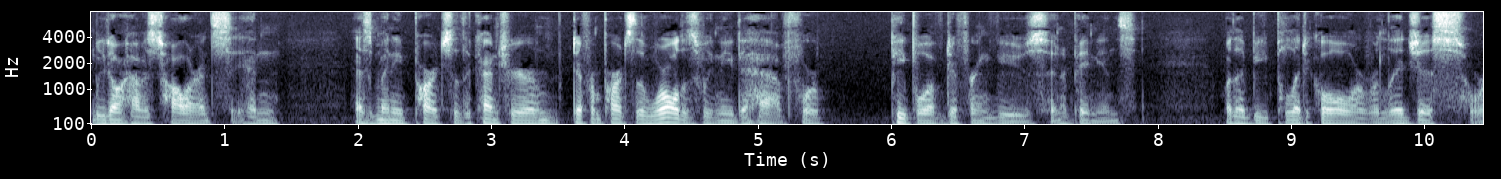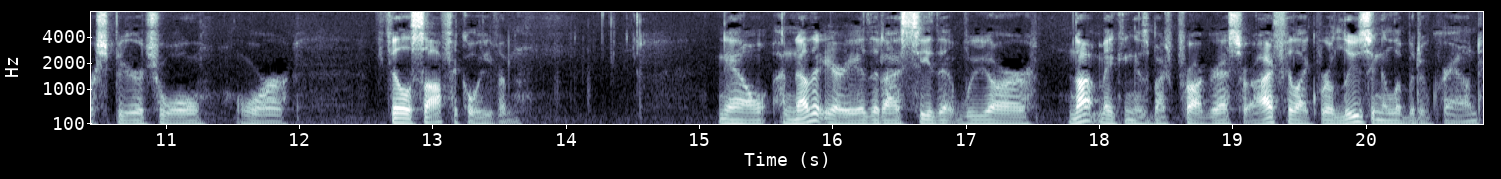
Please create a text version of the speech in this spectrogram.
we don't have as tolerance and as many parts of the country or different parts of the world as we need to have for people of differing views and opinions, whether it be political or religious or spiritual or philosophical, even. Now, another area that I see that we are not making as much progress, or I feel like we're losing a little bit of ground,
